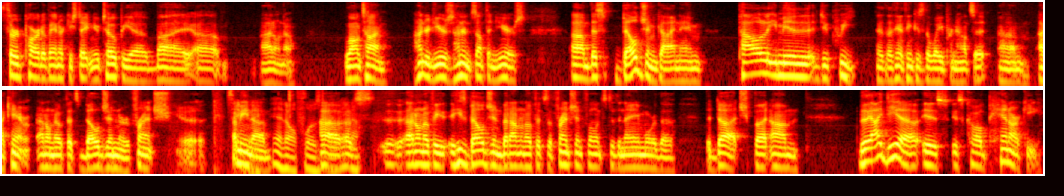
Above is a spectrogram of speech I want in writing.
third part of anarchy state and utopia by um, i don't know long time 100 years 100 something years um, this belgian guy named Paul Emile de Puydt. I think I think is the way you pronounce it. Um, I can't. I don't know if that's Belgian or French. Uh, I mean, uh, it all flows. Uh, down, uh, I don't know if he he's Belgian, but I don't know if it's the French influence to the name or the the Dutch. But um, the idea is is called panarchy.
